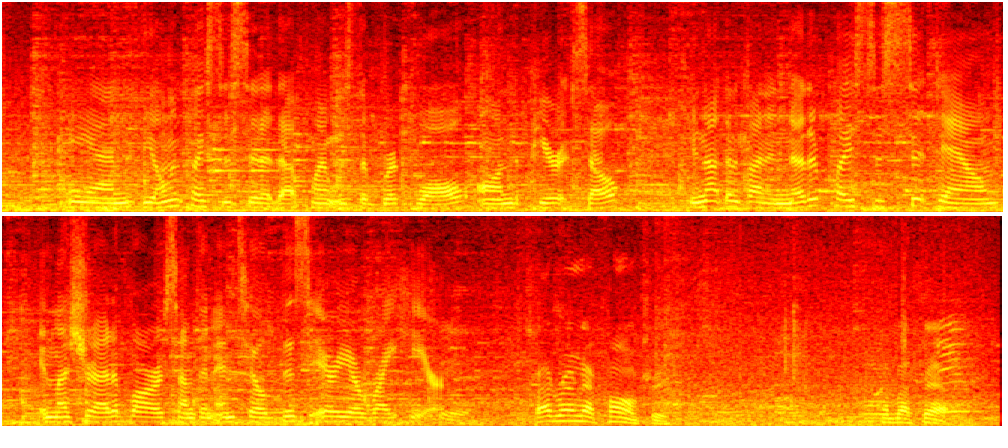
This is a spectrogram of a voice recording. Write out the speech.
and the only place to sit at that point was the brick wall on the pier itself. You're not going to find another place to sit down unless you're at a bar or something until this area right here. Right around that palm tree. How about that?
